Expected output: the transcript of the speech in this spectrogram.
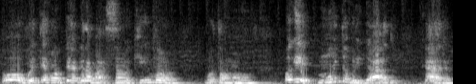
Pô, vou interromper a gravação aqui e vou, vou tomar um. Ô Gui, muito obrigado. Cara,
